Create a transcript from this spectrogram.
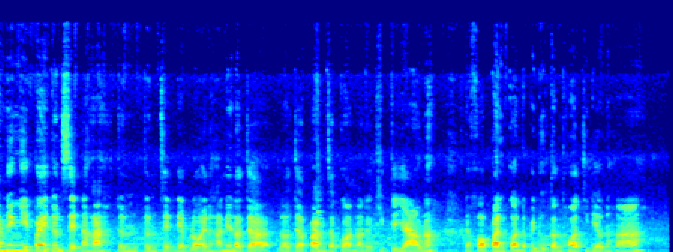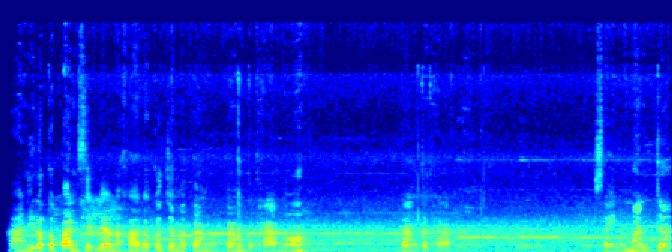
ปั้นอย่างนี้ไปจนเสร็จนะคะ จนจนเสร็จเรียบร้อยนะคะนี่เราจะเราจะปั้นซะก่อนเนาะเดี๋ยวคลิปจะยาวเนาะเดี๋ยวขอปั้นก่อนเดี๋ยวไปดูตอนทอดทีเดียวนะคะ ค่ะนนี้เราก็ปั้นเสร็จแล้วนะคะ เราก็จะมาตั้งตั้งกระทะเนาะตั้งกระทะ ใส่น้ำมันจ้า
